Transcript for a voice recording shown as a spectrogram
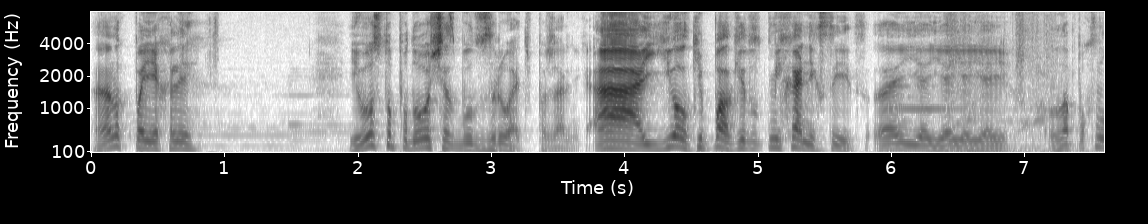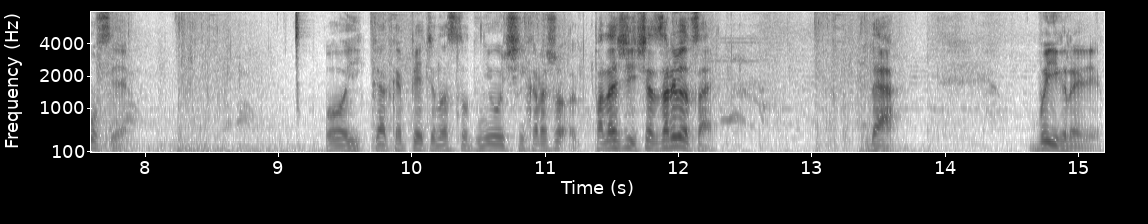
А ну-ка, поехали. Его стопудово сейчас будут взрывать, пожарник. А, елки-палки, тут механик стоит. Ай-яй-яй-яй-яй. Лопухнулся я. Ой, как опять у нас тут не очень хорошо. Подожди, сейчас взорвется. Да. Выиграли.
